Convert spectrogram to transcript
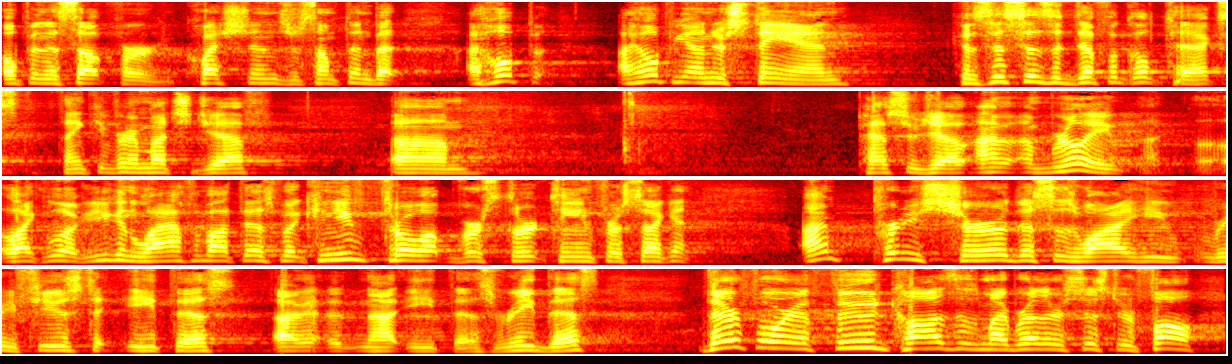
open this up for questions or something, but I hope, I hope you understand, because this is a difficult text. Thank you very much, Jeff. Um, Pastor Jeff, I'm really like, look, you can laugh about this, but can you throw up verse 13 for a second? I'm pretty sure this is why he refused to eat this, uh, not eat this, read this. Therefore, if food causes my brother or sister to fall,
